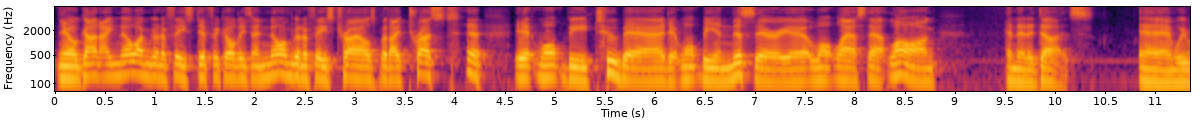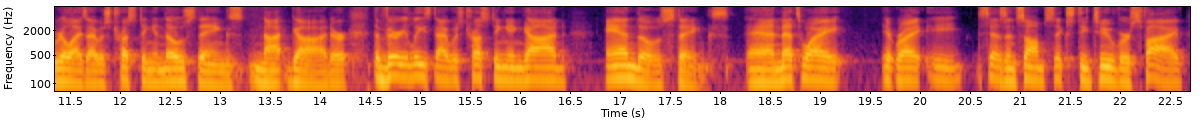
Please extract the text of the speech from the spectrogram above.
you know, God, I know I'm going to face difficulties. I know I'm going to face trials, but I trust it won't be too bad. It won't be in this area. It won't last that long. And then it does. And we realize I was trusting in those things, not God. Or the very least, I was trusting in God and those things. And that's why it right he says in Psalm 62, verse 5,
